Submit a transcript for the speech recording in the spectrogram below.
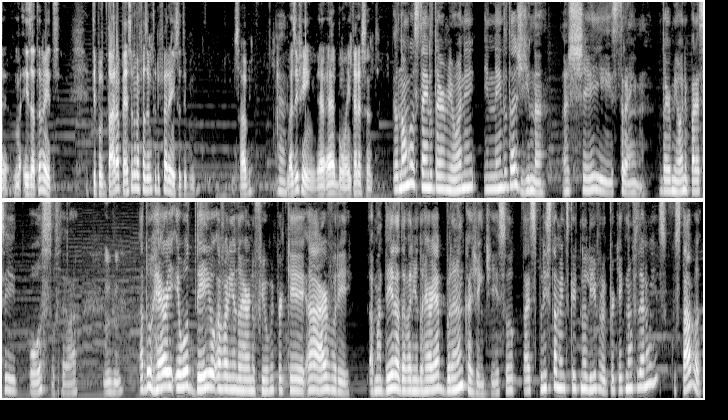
exatamente. Tipo, para a peça não vai fazer muita diferença, tipo, sabe? É. Mas enfim, é, é bom, é interessante. Eu não gostei do da Hermione e nem do da Gina. Achei estranho. O da Hermione parece osso, sei lá. Uhum. A do Harry, eu odeio a varinha do Harry no filme, porque a árvore, a madeira da varinha do Harry é branca, gente. Isso tá explicitamente escrito no livro. Por que, que não fizeram isso? Custava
